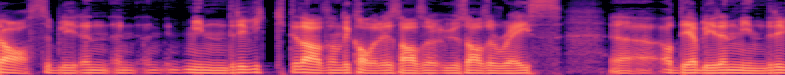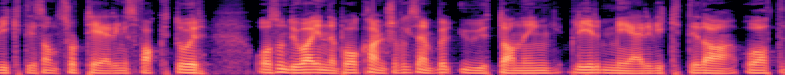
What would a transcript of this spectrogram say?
rase blir en, en, en mindre viktig, da, som de kaller det i altså, USA, altså race Eh, at det blir en mindre viktig sånn, sorteringsfaktor. Og som du var inne på, kanskje f.eks. utdanning blir mer viktig da, og at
